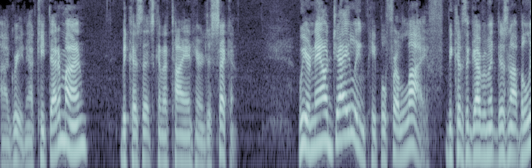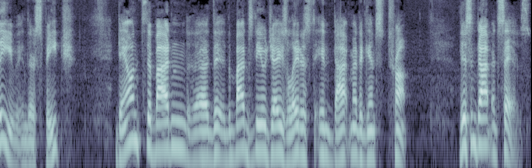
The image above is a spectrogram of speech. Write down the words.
I agree. Now keep that in mind because that's going to tie in here in just a second. We are now jailing people for life because the government does not believe in their speech. Down to the Biden, uh, the, the Biden's DOJ's latest indictment against Trump. This indictment says,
